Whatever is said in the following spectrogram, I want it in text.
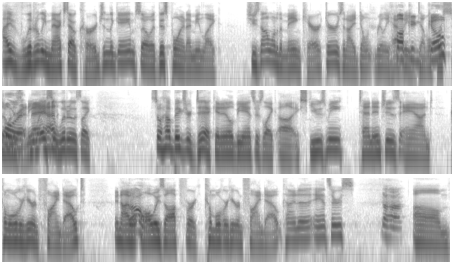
I've literally maxed out courage in the game, so at this point, I mean, like, she's not one of the main characters, and I don't really have any Fucking devil go personas for it, anyway. So literally, it's like, so how big's your dick? And it'll be answers like, uh, excuse me, ten inches, and come over here and find out. And I will Oh. always opt for come over here and find out kind of answers. Uh huh. Um,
